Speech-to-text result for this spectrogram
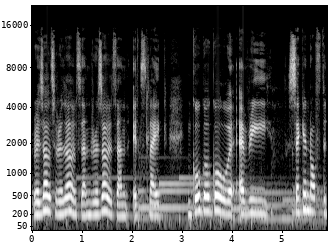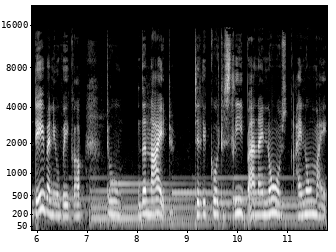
results, results, and results. And it's like go, go, go every second of the day when you wake up to the night till you go to sleep. And i know i know my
